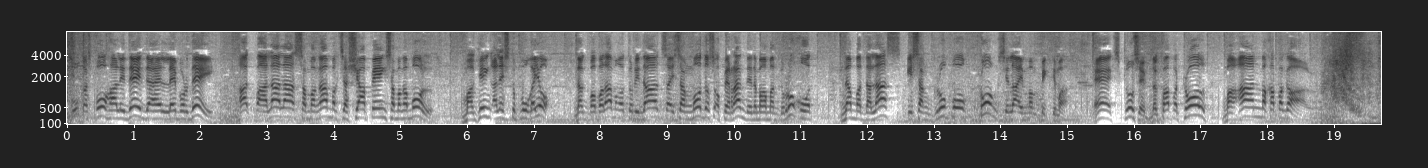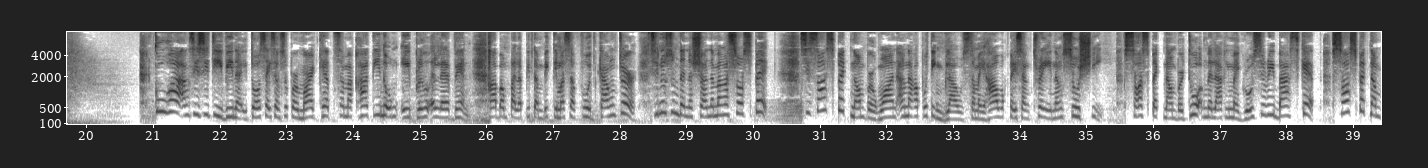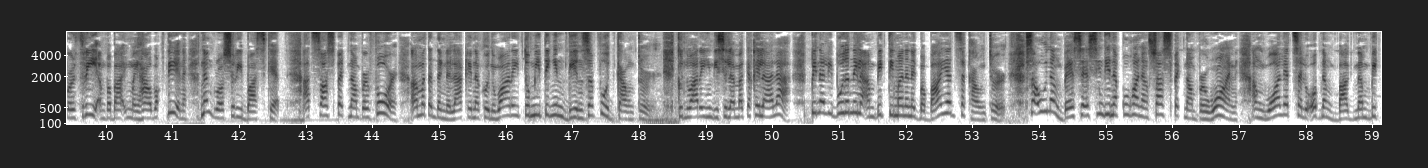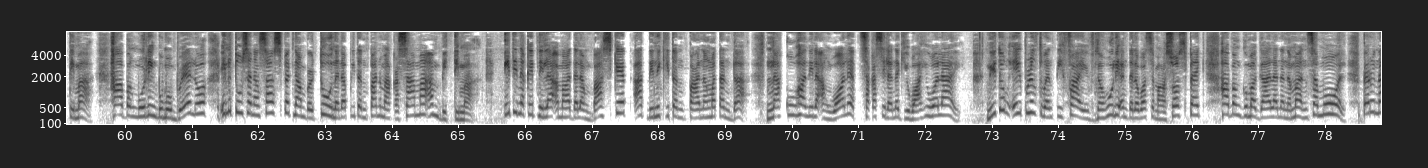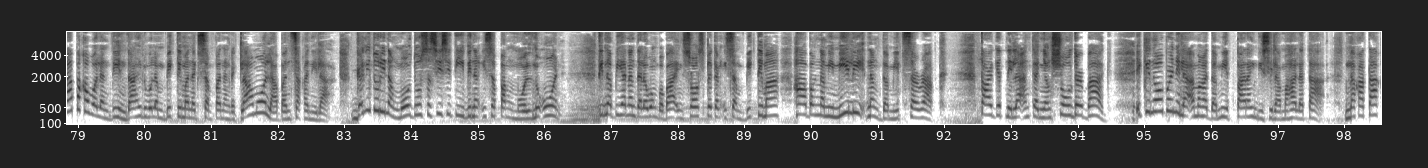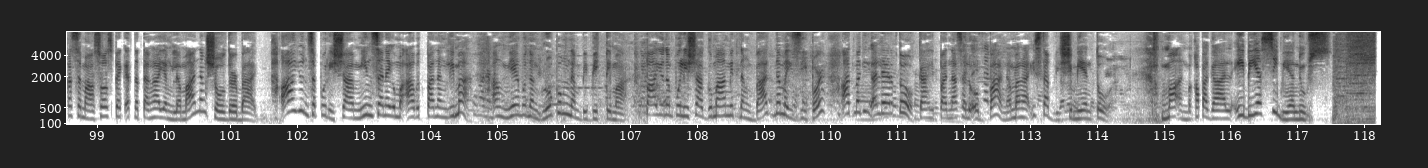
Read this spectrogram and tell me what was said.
Bukas po holiday dahil Labor Day at paalala sa mga magsha-shopping sa mga mall. Maging alesto po kayo. Nagbabala mga otoridad sa isang modus operandi ng mga mandurukot na madalas isang grupo kung sila ay mambiktima. Exclusive, nagpapatrol, maan makapagal. Ang CCTV na ito sa isang supermarket sa Makati noong April 11. Habang palapit ang biktima sa food counter, sinusundan na siya ng mga suspect. Si suspect number 1 ang nakaputing blouse na may hawak na isang tray ng sushi. Suspect number 2 ang lalaking may grocery basket. Suspect number 3 ang babaeng may hawak din ng grocery basket. At suspect number 4 ang matandang lalaki na kunwari tumitingin din sa food counter. Kunwari hindi sila magkakilala, pinalibutan nila ang biktima na nagbabayad sa counter. Sa unang beses, hindi nakuha ng suspect number 1 ang wallet sa loob ng bag ng biktima. Habang muling bumubuelo, inutusan ng suspect number 2 na lapitan pa ng mga kasama ang biktima. Itinakip nila ang mga dalang basket at dinikitan pa ng matanda. Nakuha nila ang wallet saka sila naghiwa-hiwalay. Nitong April 25, nahuli ang dalawa sa mga sospek habang gumagala na naman sa mall. Pero napakawalan din dahil walang biktima nagsampa ng reklamo laban sa kanila. Ganito rin ang modo sa CCTV ng isa pang mall noon. Tinabihan ng dalawang babaeng sospek ang isang biktima habang namimili ng damit sa rack. Target nila ang kanyang shoulder bag. Ikinover nila ang mga damit para hindi sila mahalata. Nakatakas sa mga sospek at natangay ang laman ng shoulder bag. Ayon sa pulisya, minsan ay umaabot pa ng lima ang miyembro ng grupong nambibiktima. Payo ng pulisya gumamit ng bag na may zipper at maging alerto kahit pa nasa loob pa ng mga establishmento. Maan Makapagal, ABS-CBN News.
